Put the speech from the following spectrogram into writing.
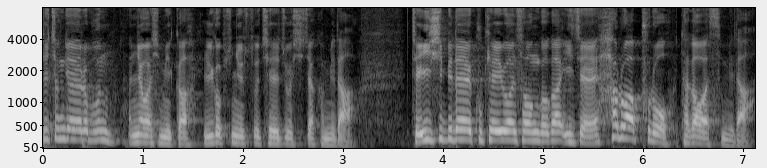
시청자 여러분 안녕하십니까? 7시 뉴스 제주 시작합니다. 제22대 국회의원 선거가 이제 하루 앞으로 다가왔습니다.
